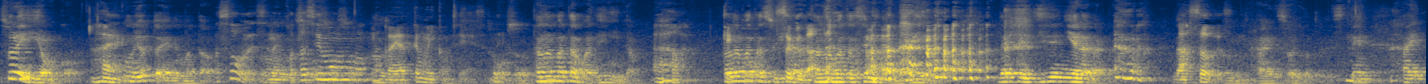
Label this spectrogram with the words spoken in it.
それいいやんか、はい。もうやったらええねまた。そうですね、うん今年もなんかやってもいいかもしれないですね、そうそう。七夕までにな。ああ七夕過ぎたら七夕セミナーがね大体事前にやらなあかん。な。あそうですね。んはいそういうことですね。はい。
